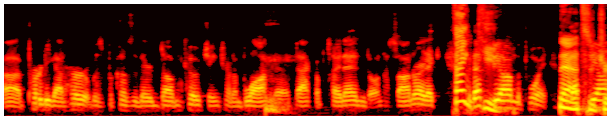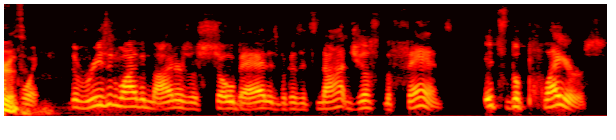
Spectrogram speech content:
uh, Purdy got hurt was because of their dumb coaching trying to block a backup tight end on Haason Reddick. Thank But that's you. beyond the point. That's the beyond truth. The, point. the reason why the Niners are so bad is because it's not just the fans; it's the players.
